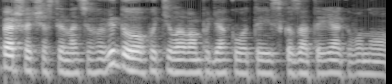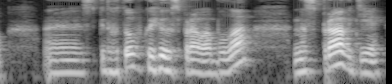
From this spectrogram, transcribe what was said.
Перша частина цього відео хотіла вам подякувати і сказати, як воно е, з підготовкою справа була. Насправді,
